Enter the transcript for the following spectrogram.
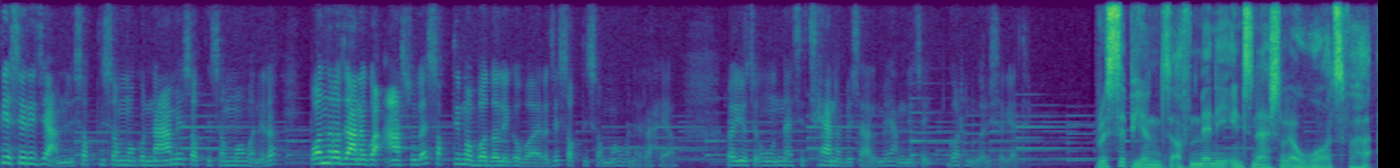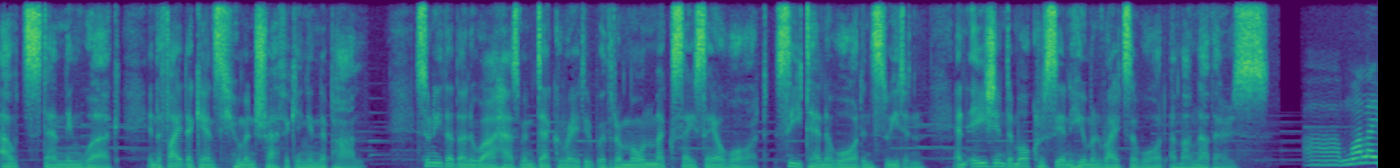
त्यसरी चाहिँ हामीले शक्तिसम्मको नामै शक्तिसम्म भनेर पन्ध्रजनाको आँसुलाई शक्तिमा बदलेको भएर चाहिँ शक्तिसम्म भनेर राखे हो। र यो चाहिँ उन्नाइस सय छ्यानब्बे सालमै हामीले चाहिँ गठन गरिसकेका थियौँ। Recipient of many international awards for her outstanding work in the fight against human trafficking in Nepal, Sunita Danua has been decorated with Ramon Magsaysay Award, C10 Award in Sweden, and Asian Democracy and Human Rights Award, among others. मलाई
